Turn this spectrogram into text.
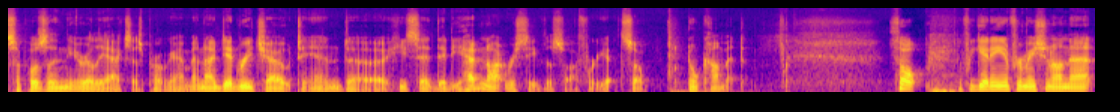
supposedly in the early access program, and I did reach out, and uh, he said that he had not received the software yet. So no comment. So if we get any information on that,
